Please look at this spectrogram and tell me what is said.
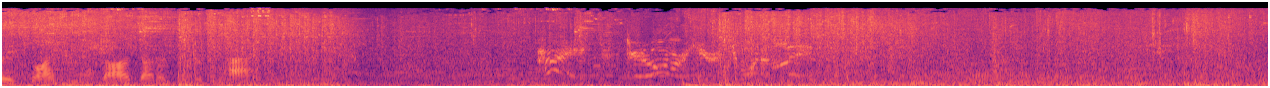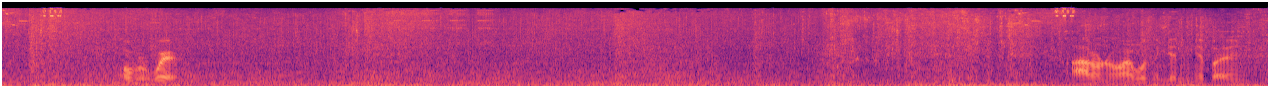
Wait, so I can dodge out of his attack? Hey, get over here if you want to live. Over where? I don't know, I wasn't getting hit by anything.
